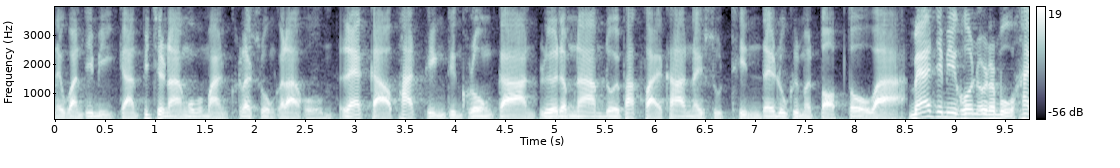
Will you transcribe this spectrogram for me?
ในวันที่มีการพิจารณางบประมาณกระทรวงกลาโหม และกล่าวพาดพิงถึงโครงการเรือดำน้ำโดยพรรคฝ่ายค้านในสุทินได้ลุกขึ้นมาตอบโต้ว่า แม้จะมีคนระบุให้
